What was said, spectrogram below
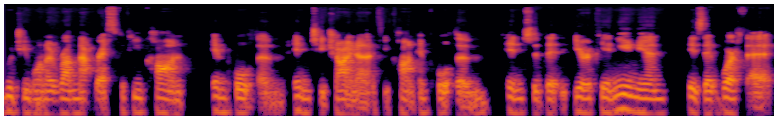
Would you want to run that risk if you can't import them into China, if you can't import them into the European Union? Is it worth it?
